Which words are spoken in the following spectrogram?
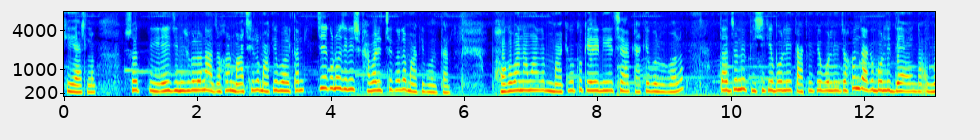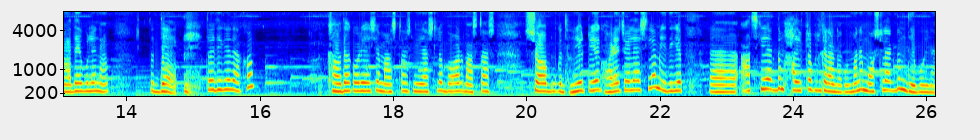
খেয়ে আসলাম। সত্যি, এই জিনিসগুলো না, যখন মা ছিল, মাকে বলতাম, যে কোনো জিনিস খাবার ইচ্ছে করলে মাকে বলতাম। ভগবান আমার মাকেও তো কেড়ে নিয়েছে, আর কাকে বলব বলো? তার জন্য পিসিকে বলি, কাকিকে বলি, যখন যাকে বলি দেয় না দেয় বলে না, তো দেয়। তো এদিকে দেখো খাওয়া দাওয়া করে এসে মাছ টাছ নিয়ে আসলো, বর মাছ টাছ সব ধুয়ে টুয়ে ঘরে চলে আসলাম। এদিকে আজকে একদম হালকা ফুলকা রান্না করব মানে মশলা একদম দেবই না।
